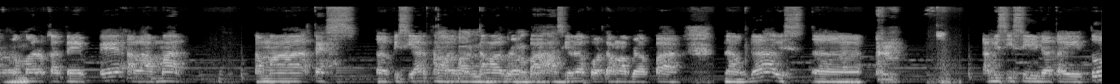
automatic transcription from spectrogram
Hmm. nomor KTP alamat sama tes eh, PCR tanggal Kapan? tanggal berapa hasilnya keluar tanggal berapa nah udah habis eh, habis isi data itu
